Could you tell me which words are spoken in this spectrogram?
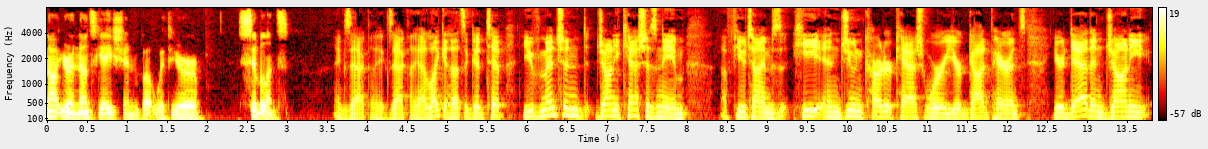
not your enunciation, but with your sibilance. Exactly, exactly. I like it. That's a good tip. You've mentioned Johnny Cash's name a few times. He and June Carter Cash were your godparents. Your dad and Johnny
